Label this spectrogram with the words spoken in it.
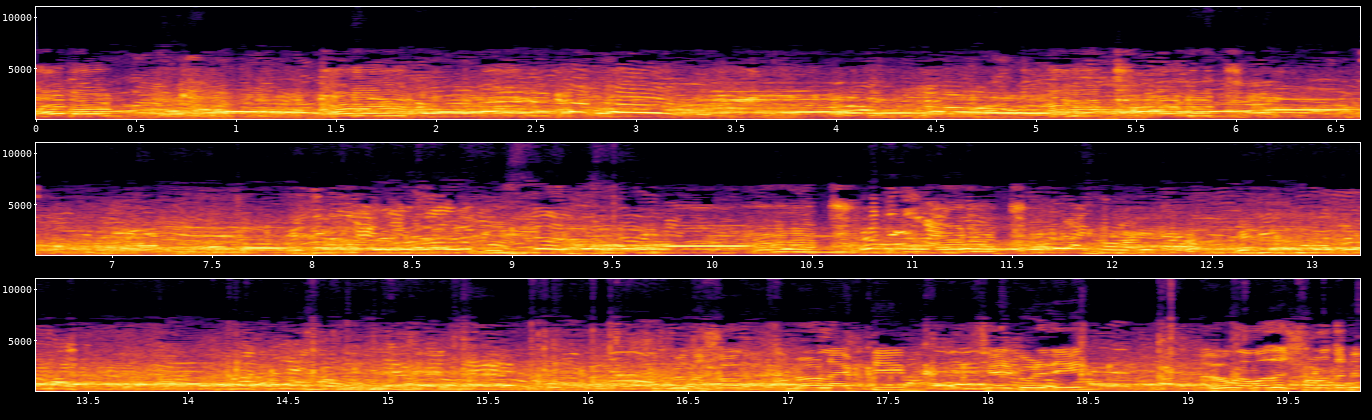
হ্যালো হ্যালো হ্যালো সুপ্রিয় দর্শক আপনারা লাইভটি শেয়ার করে দিন এবং আমাদের সনাতনী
